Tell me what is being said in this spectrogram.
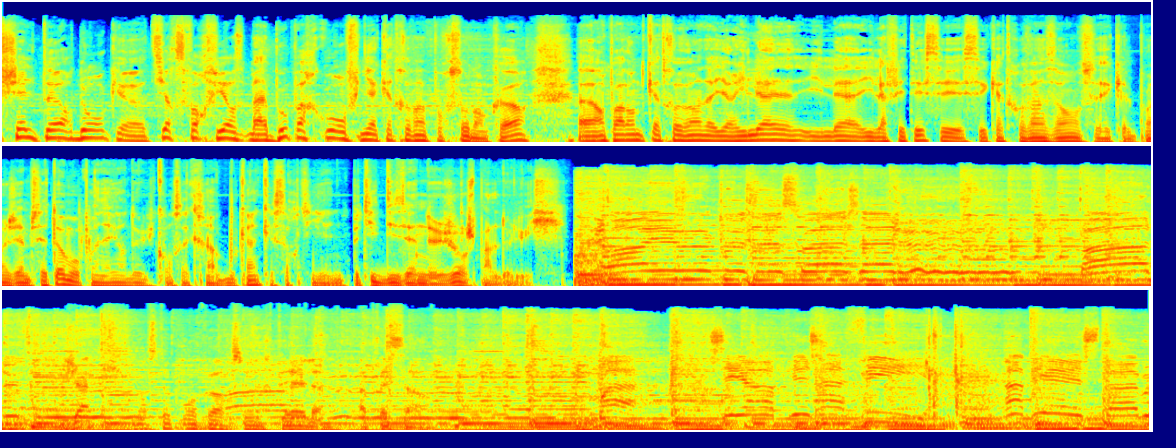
Shelter, donc, euh, Tears for Fears, bah, beau parcours, on finit à 80% d'encore. Euh, en parlant de 80, d'ailleurs, il a, il a, il a fêté ses, ses 80 ans, c'est à quel point j'aime cet homme, au point d'ailleurs de lui consacrer un bouquin qui est sorti il y a une petite dizaine de jours, je parle de lui. Jacques, dans Stop encore sur RTL, après ça. Moi, j'ai un piège à fille, un piège tabou,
